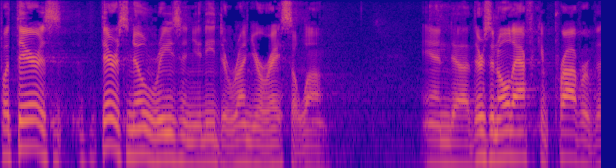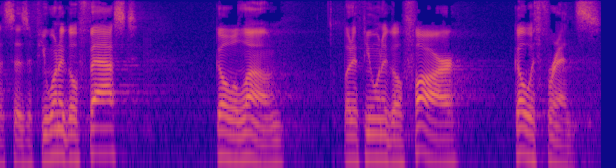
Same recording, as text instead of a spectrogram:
but there is there is no reason you need to run your race alone. And uh, there's an old African proverb that says, "If you want to go fast, go alone, but if you want to go far, go with friends."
